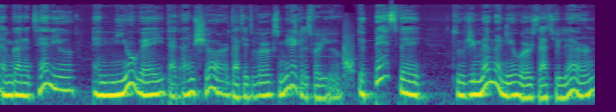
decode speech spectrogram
I'm gonna tell you a new way that I'm sure that it works miracles for you. The best way to remember new words that you learn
